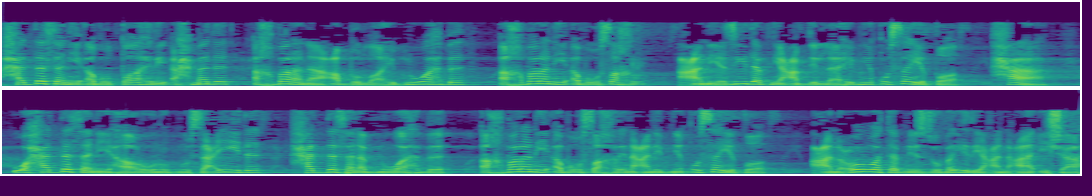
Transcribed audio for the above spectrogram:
حدثني أبو الطاهر أحمد أخبرنا عبد الله بن وهب أخبرني أبو صخر عن يزيد بن عبد الله بن قسيط حا وحدثني هارون بن سعيد حدثنا ابن وهب أخبرني أبو صخر عن ابن قسيط عن عروة بن الزبير عن عائشة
